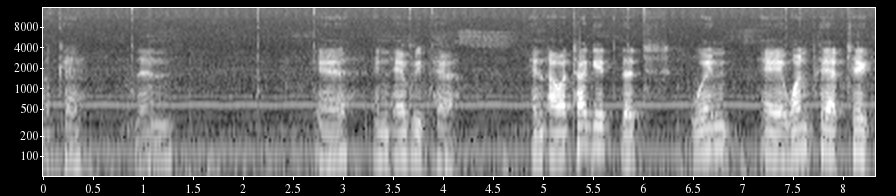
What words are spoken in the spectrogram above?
Okay then yeah in every pair. And our target that when uh, one pair take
